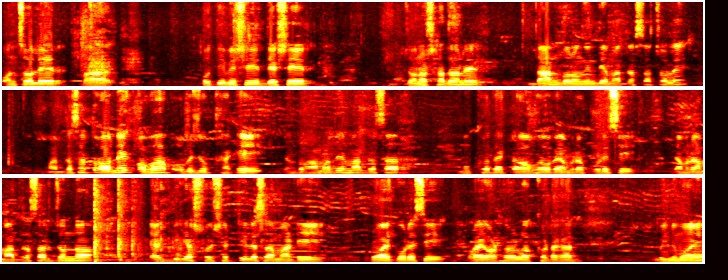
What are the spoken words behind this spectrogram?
অঞ্চলের বা প্রতিবেশী দেশের জনসাধারণের দান বরঙ্গিন দিয়ে মাদ্রাসা চলে। মাদ্রাসার তো অনেক অভাব, অভিযোগ থাকেই, কিন্তু আমাদের মাদ্রাসার মুখ্যত একটা অভাবে আমরা পড়েছি আমরা মাদ্রাসার জন্য এক বিঘা ছয়ষট্টি লেসা মাটি ক্রয় করেছি প্রায় আঠারো লক্ষ টাকার বিনিময়ে।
